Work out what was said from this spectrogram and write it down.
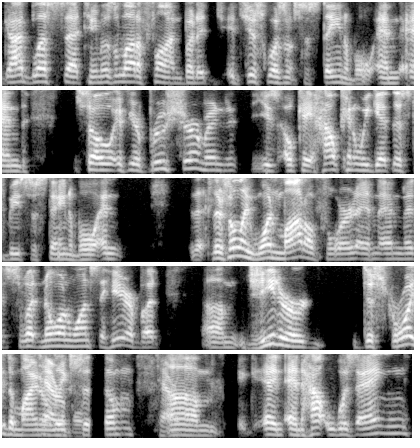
God bless that team. It was a lot of fun, but it it just wasn't sustainable. And and so if you're Bruce Sherman, is okay. How can we get this to be sustainable? And th- there's only one model for it, and and it's what no one wants to hear. But um, Jeter destroyed the minor Terrible. league system. Um, and and how was Ng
